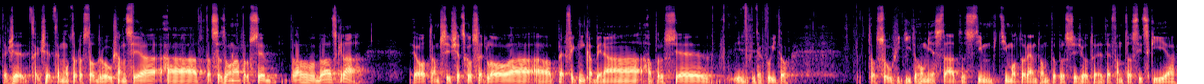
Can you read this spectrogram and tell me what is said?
Takže, takže ten motor dostal druhou šanci a, a ta sezóna prostě byla, byla skvělá. Jo, tam si všechno sedlo a, a perfektní kabina a prostě i, i takový to, to soužití toho města to s tím, tím motorem, tam to prostě, že jo, to je, to je fantastický a,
